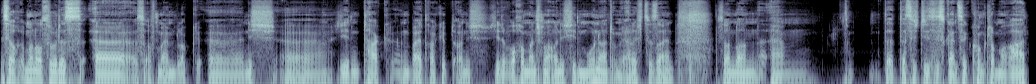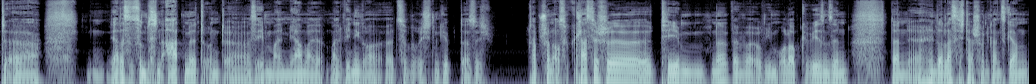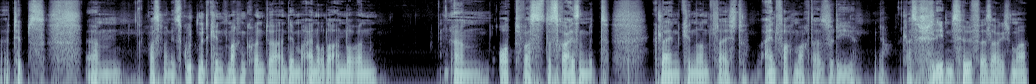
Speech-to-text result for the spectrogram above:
Ist auch immer noch so, dass äh, es auf meinem Blog äh, nicht äh, jeden Tag einen Beitrag gibt, auch nicht jede Woche, manchmal auch nicht jeden Monat, um ehrlich zu sein, sondern ähm, dass sich dieses ganze Konglomerat, äh, ja, dass es so ein bisschen atmet und äh, es eben mal mehr, mal, mal weniger äh, zu berichten gibt. Also ich habe schon auch so klassische Themen, ne, wenn wir irgendwie im Urlaub gewesen sind, dann äh, hinterlasse ich da schon ganz gern äh, Tipps, ähm, was man jetzt gut mit Kind machen konnte an dem einen oder anderen ähm, Ort, was das Reisen mit kleinen Kindern vielleicht einfach macht, also die ja, klassische Lebenshilfe, sage ich mal,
